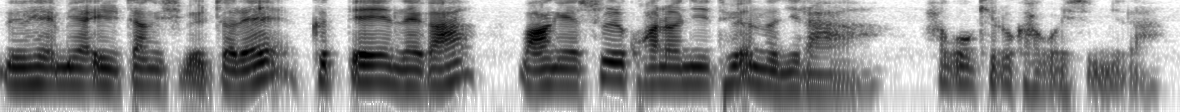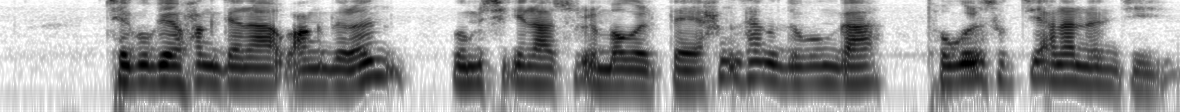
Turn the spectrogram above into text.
느헤미야 1장 11절에 그때에 내가 왕의 술 관원이 되었느니라 하고 기록하고 있습니다. 제국의 황제나 왕들은 음식이나 술을 먹을 때 항상 누군가 독을 섞지 않았는지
